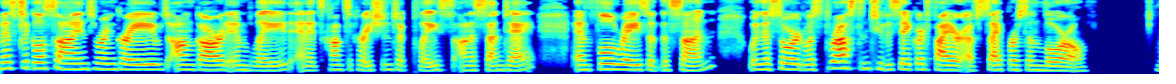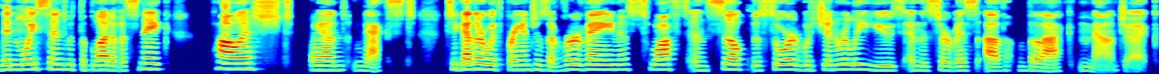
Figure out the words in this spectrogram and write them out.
Mystical signs were engraved on guard and blade, and its consecration took place on a Sunday in full rays of the sun, when the sword was thrust into the sacred fire of cypress and laurel, then moistened with the blood of a snake, polished, and next, together with branches of vervain, swathed in silk, the sword was generally used in the service of black magic.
